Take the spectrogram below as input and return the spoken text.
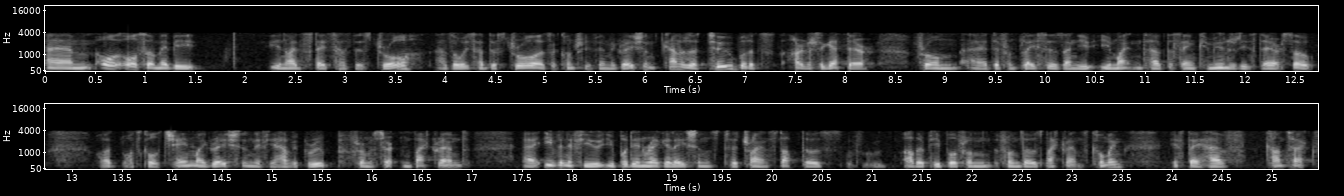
Um, also, maybe the United States has this draw, has always had this draw as a country of immigration. Canada too, but it's harder to get there from uh, different places, and you, you mightn't have the same communities there. So, what, what's called chain migration, if you have a group from a certain background, uh, even if you, you put in regulations to try and stop those other people from, from those backgrounds coming, if they have contacts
